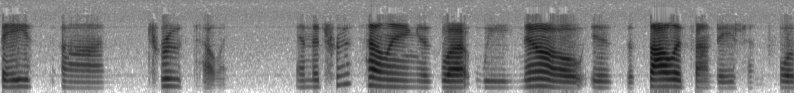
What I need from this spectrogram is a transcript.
based on truth telling. And the truth telling is what we know is the solid foundation for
